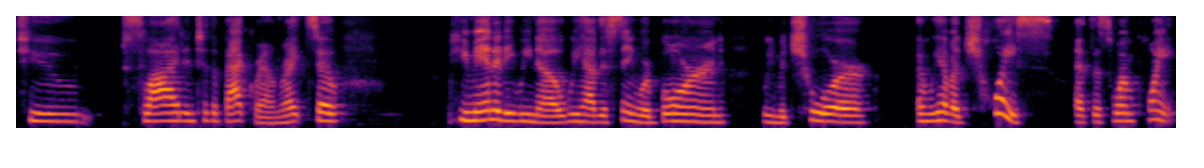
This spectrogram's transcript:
to slide into the background right so humanity we know we have this thing we're born we mature, and we have a choice at this one point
